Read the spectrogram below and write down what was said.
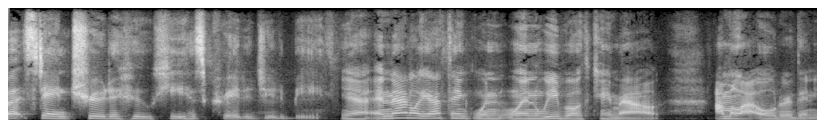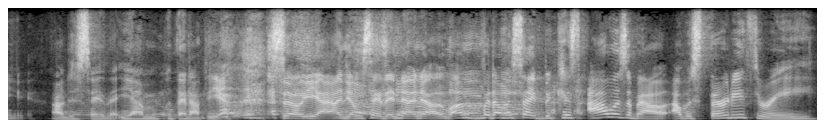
but staying true to who He has created you to be. Yeah, and Natalie, I think when when we both came out, I'm a lot older than you. I'll just say that. Yeah, I'm gonna put that out there. Yeah. So yeah, I'm gonna say that. No, no, I'm, but I'm gonna say because I was about I was 33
